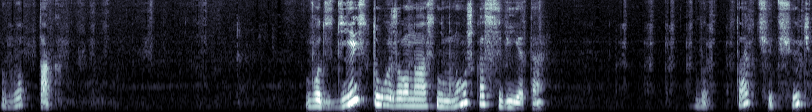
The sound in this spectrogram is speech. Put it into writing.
Вот так. Вот здесь тоже у нас немножко света. Вот так, чуть-чуть.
